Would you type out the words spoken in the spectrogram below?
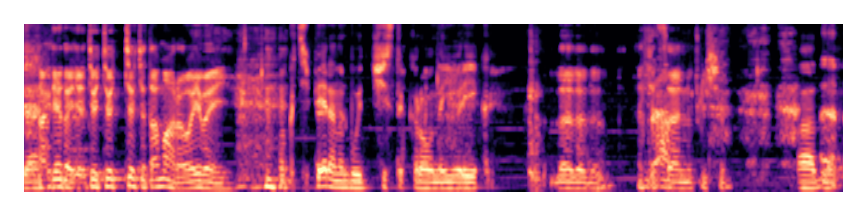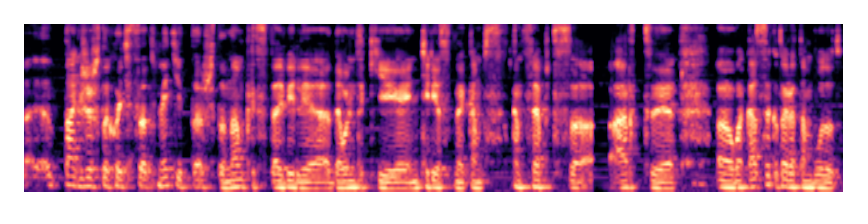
да. А где-то тетя, Тамара, ой-вей. Только теперь она будет чисто кровной еврейкой. Да-да-да. Официально да. причем. Ладно. Э, также, что хочется отметить, то, что нам представили довольно-таки интересный концепт арты локации, которые там будут.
